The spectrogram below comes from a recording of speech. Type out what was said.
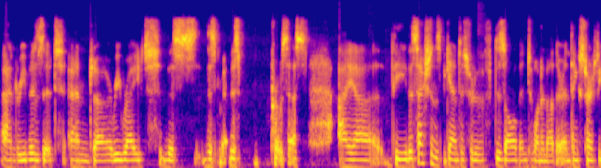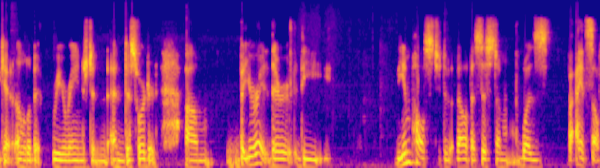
and revisit and uh, rewrite this this this process, I uh, the the sections began to sort of dissolve into one another, and things started to get a little bit rearranged and, and disordered. Um, but you're right. There the the impulse to develop a system was by itself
